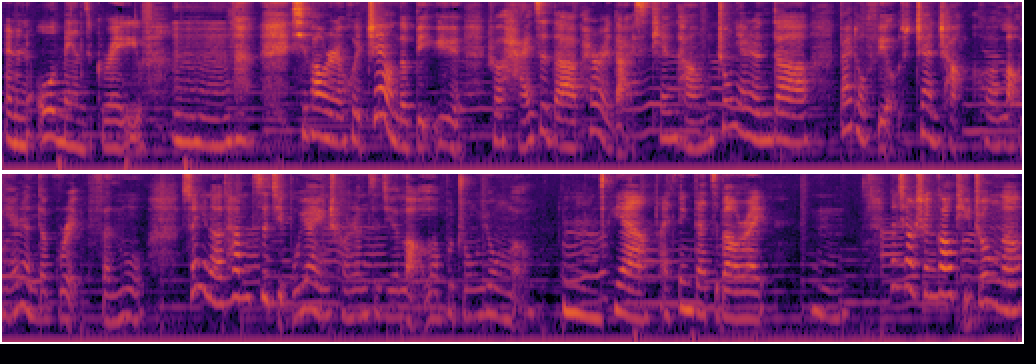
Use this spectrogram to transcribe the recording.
and an old man's grave. 嗯，西方人会这样的比喻，说孩子的 paradise 天堂，中年人的 battlefield 战场和老年人的 grave 坟墓。所以呢，他们自己不愿意承认自己老了不中用了。 Hmm, yeah, I think that's about right. 嗯，那像身高体重呢，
